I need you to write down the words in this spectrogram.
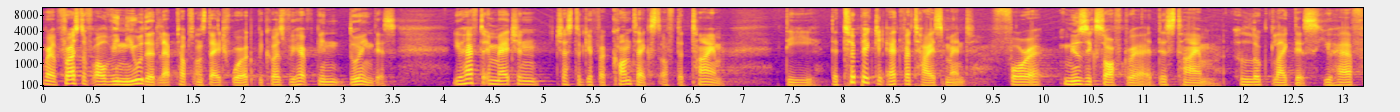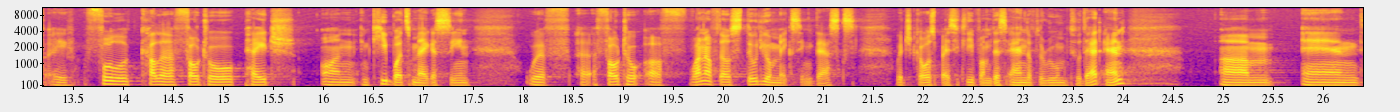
well, first of all, we knew that laptops on stage work because we have been doing this. You have to imagine, just to give a context of the time, the, the typical advertisement for music software at this time looked like this. You have a full color photo page on in Keyboards magazine with a photo of one of those studio mixing desks, which goes basically from this end of the room to that end. Um, and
